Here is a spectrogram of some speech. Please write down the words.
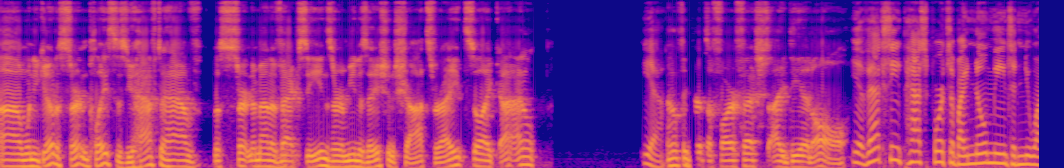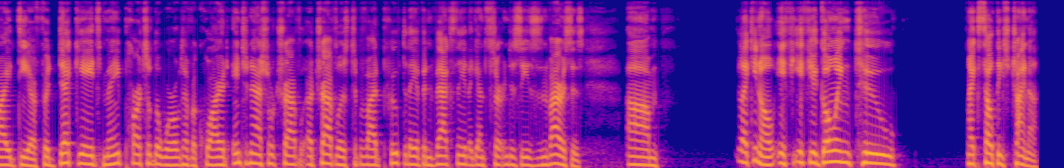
uh, when you go to certain places, you have to have a certain amount of vaccines or immunization shots, right? So, like, I, I don't, Yeah. I don't think that's a far fetched idea at all. Yeah, vaccine passports are by no means a new idea. For decades, many parts of the world have required international travel, uh, travelers to provide proof that they have been vaccinated against certain diseases and viruses. Um, like you know, if if you're going to like Southeast China,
